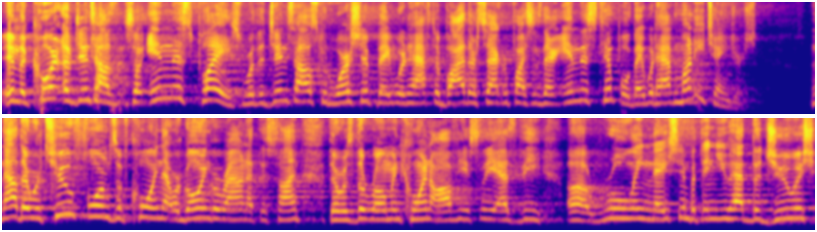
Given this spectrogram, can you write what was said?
in the court of Gentiles, so in this place where the Gentiles could worship, they would have to buy their sacrifices there. In this temple, they would have money changers. Now, there were two forms of coin that were going around at this time. There was the Roman coin, obviously, as the uh, ruling nation, but then you had the Jewish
